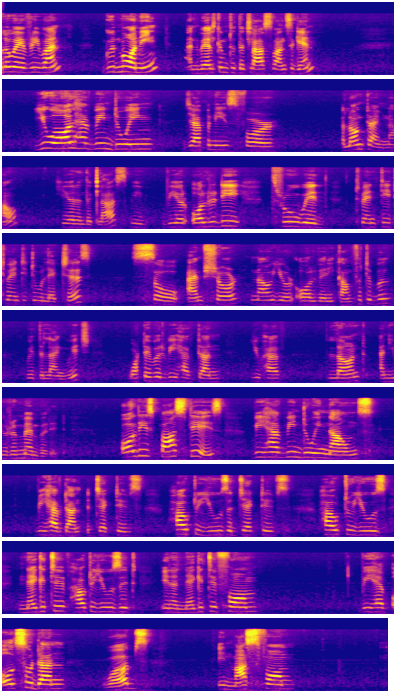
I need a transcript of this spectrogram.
Hello everyone, good morning and welcome to the class once again. You all have been doing Japanese for a long time now here in the class. We, we are already through with 20, 22 lectures. So, I am sure now you are all very comfortable with the language. Whatever we have done, you have learned and you remember it. All these past days, we have been doing nouns, we have done adjectives, how to use adjectives, how to use negative, how to use it in a negative form. We have also done verbs in mas form,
